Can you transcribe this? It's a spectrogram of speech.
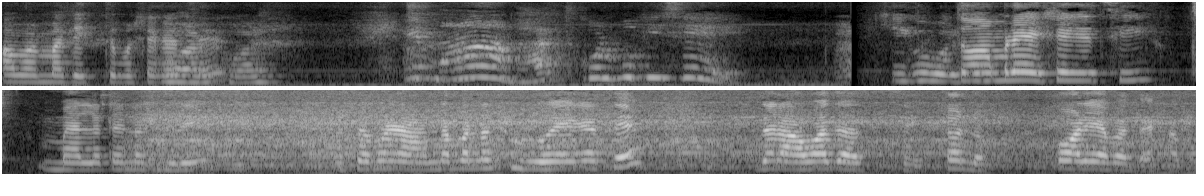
আমার মা দেখতে বসে গেছে। এ মা ভাত করব কিসে? কি তো আমরা এসে গেছি মেলা টেলা ঘুরে। আচ্ছা আমার রান্না বান্না শুরু হয়ে গেছে। যার আওয়াজ আসছে। চলো পরে আবার দেখাবো।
